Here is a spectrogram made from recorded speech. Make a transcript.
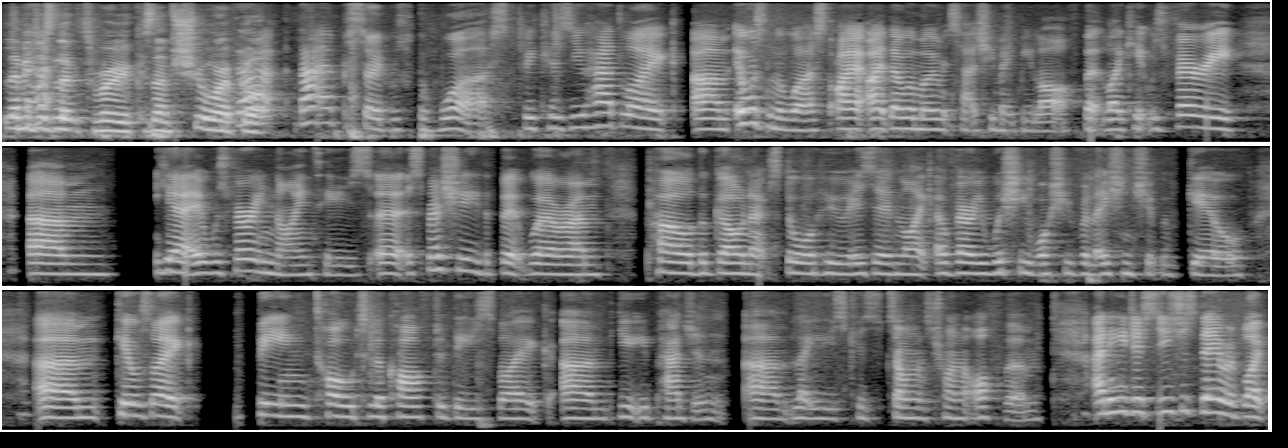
let me just look through because I'm sure I've got. That that episode was the worst because you had like um it wasn't the worst. I, I there were moments that actually made me laugh, but like it was very um yeah, it was very 90s, uh, especially the bit where um Pearl, the girl next door who is in like a very wishy-washy relationship with Gil. Um Gil's like being told to look after these like um beauty pageant um ladies because someone's trying to off them and he just he's just there with like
